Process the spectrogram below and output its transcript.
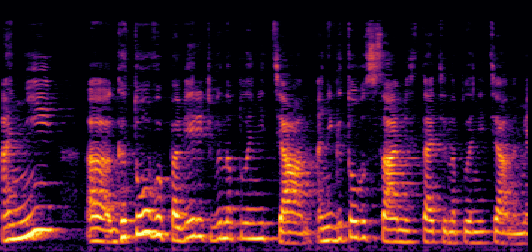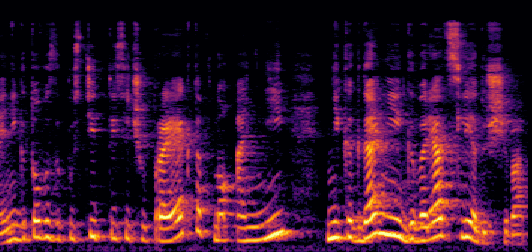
Они готовы поверить в инопланетян, они готовы сами стать инопланетянами, они готовы запустить тысячу проектов, но они никогда не говорят следующего.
